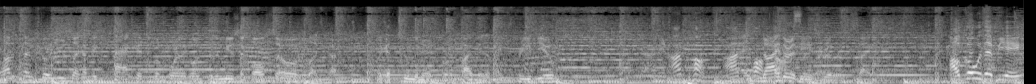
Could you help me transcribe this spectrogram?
A lot of times they'll use like a big package before they go into the music, also of like a like a two minute or five minute like preview. I mean, I'm pumped. I'm And pumped. neither of these really exciting. I'll go with NBA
